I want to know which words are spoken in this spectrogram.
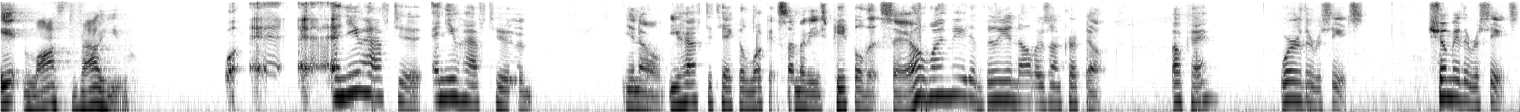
it lost value Well, and you have to, and you have to, you know, you have to take a look at some of these people that say, "Oh, I made a billion dollars on crypto." Okay, where are the receipts? Show me the receipts.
